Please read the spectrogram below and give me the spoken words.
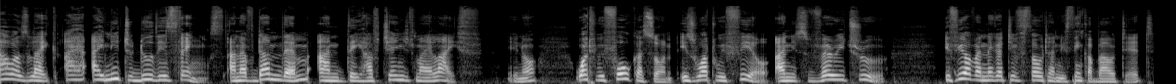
I was like, I, I need to do these things. And I've done them and they have changed my life. You know, what we focus on is what we feel. And it's very true. If you have a negative thought and you think about it,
